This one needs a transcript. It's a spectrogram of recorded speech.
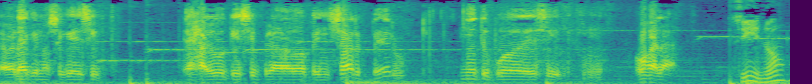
La verdad que no sé qué decirte. Es algo que siempre ha dado a pensar, pero no te puedo decir. Ojalá. Sí, ¿no?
